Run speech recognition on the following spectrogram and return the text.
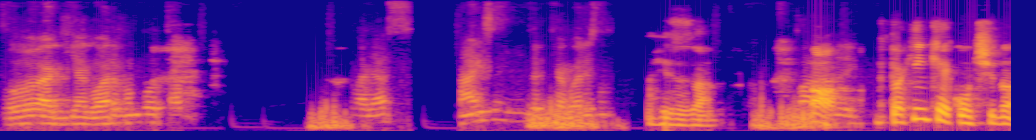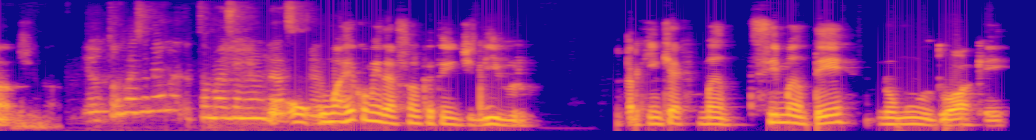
Tô aqui agora, vamos botar trabalhar mais ainda, porque agora eles não Exato. aí. Pra quem quer continuar, Eu tô mais ou menos, tô mais ou menos nessa mesmo. uma recomendação que eu tenho de livro, pra quem quer man- se manter no mundo do hockey,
